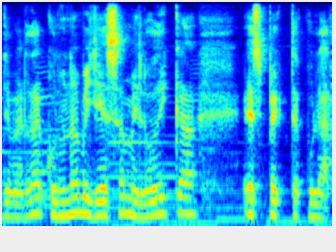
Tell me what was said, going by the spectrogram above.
de verdad con una belleza melódica espectacular.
